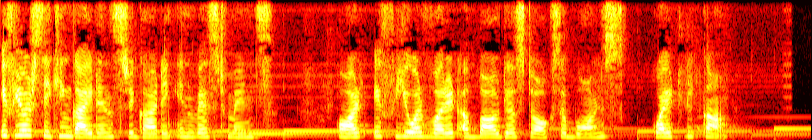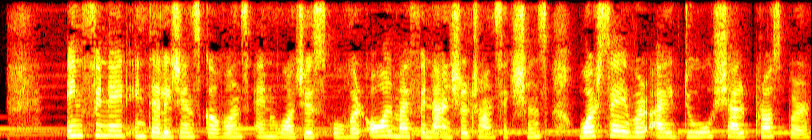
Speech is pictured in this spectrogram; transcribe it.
If you're seeking guidance regarding investments, or if you are worried about your stocks or bonds, quietly calm. Infinite intelligence governs and watches over all my financial transactions. Whatsoever I do shall prosper.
